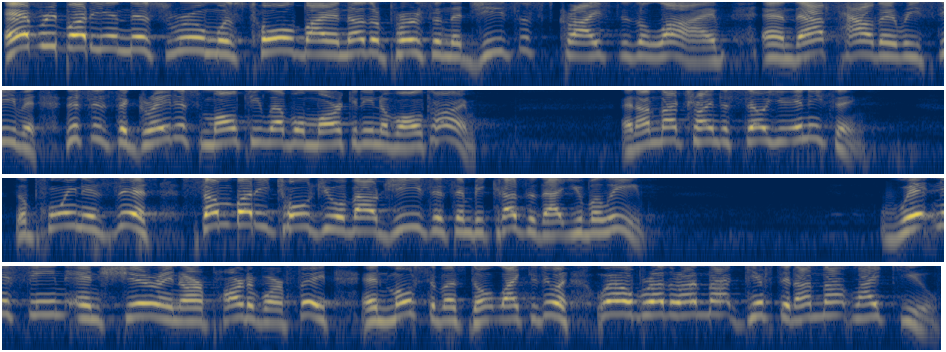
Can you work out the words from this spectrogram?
Everybody in this room was told by another person that Jesus Christ is alive, and that's how they receive it. This is the greatest multi level marketing of all time. And I'm not trying to sell you anything. The point is this somebody told you about Jesus, and because of that, you believe. Witnessing and sharing are part of our faith, and most of us don't like to do it. Well, brother, I'm not gifted. I'm not like you.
